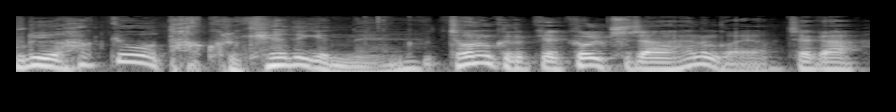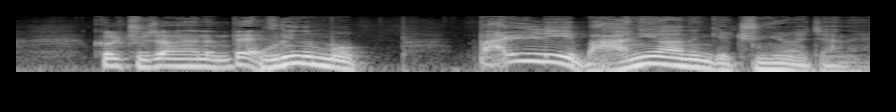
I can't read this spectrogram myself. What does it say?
우리 학교 다 그렇게 해야 되겠네. 저는 그렇게 그걸 주장하는 거예요. 제가 그걸 주장하는데 우리는 뭐 빨리 많이 하는 게 중요하잖아요.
